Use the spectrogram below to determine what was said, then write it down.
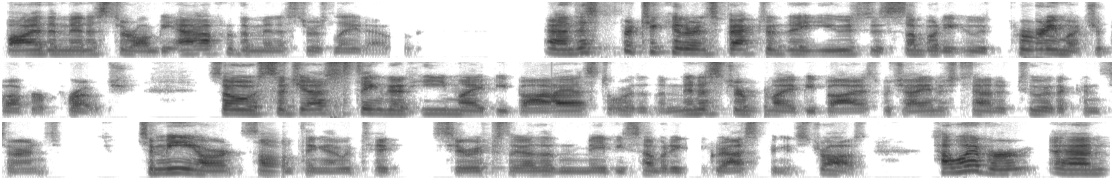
by the minister on behalf of the minister is laid out. And this particular inspector they used is somebody who is pretty much above reproach. So suggesting that he might be biased or that the minister might be biased, which I understand are two of the concerns, to me aren't something I would take seriously other than maybe somebody grasping at straws. However, um,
